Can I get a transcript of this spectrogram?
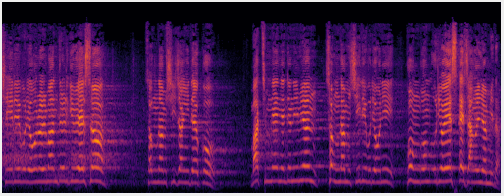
시리부려원을 만들기 위해서 성남시장이 되었고 마침내 내년이면 성남 시리부려원이 공공의료의 새 장을 엽니다.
